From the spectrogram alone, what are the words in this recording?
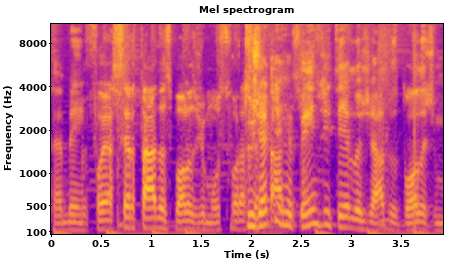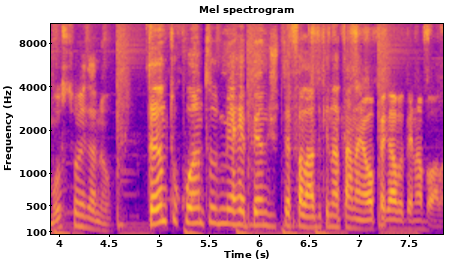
tá bem. Foi acertado as bolas de Musto, foram Tu já te arrepende de ter elogiado as bolas de musto ou ainda não? Tanto quanto me arrependo de ter falado que Natanael pegava bem na bola.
